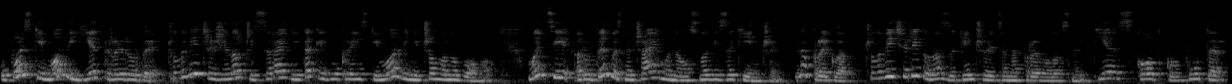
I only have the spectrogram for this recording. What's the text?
У польській мові є три роди: чоловічий, жіночий, середній, так як в українській мові нічого нового. Ми ці роди визначаємо на основі закінчень. Наприклад, чоловічий рід у нас закінчується на приголосний п'єс, кот, комп'ютер.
